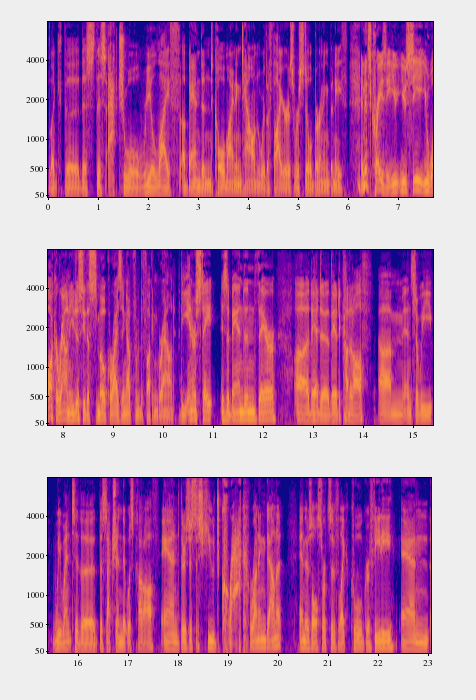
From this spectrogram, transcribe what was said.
like the this this actual real life abandoned coal mining town where the fires were still burning beneath. And it's crazy. You you see you walk around and you just see the smoke rising up from the fucking ground. The interstate is abandoned there. Uh, they had to they had to cut it off. Um, and so we we went to the the section that was cut off and there's just this huge crack running down it and there's all sorts of like cool graffiti and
